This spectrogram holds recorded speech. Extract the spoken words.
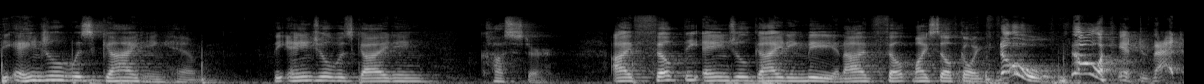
The angel was guiding him. The angel was guiding Custer. I felt the angel guiding me, and I felt myself going, No, no, I can't do that.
